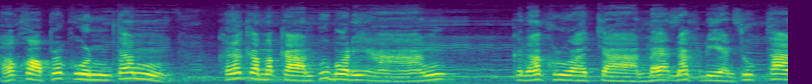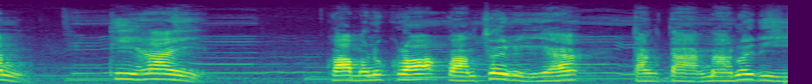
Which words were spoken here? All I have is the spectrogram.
ขอขอบพระคุณท่านคณะกรรมการผู้บริหาร คณะครูอาจารย์และนักเรียนทุกท่านที่ให้ความอนุเคราะห์ความช่วยเหลือต่างๆมาด้วยดี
